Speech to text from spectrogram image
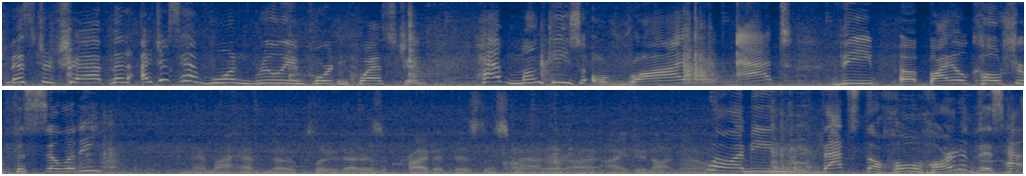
Mr. Chapman, I just have one really important question. Have monkeys arrived at the uh, bioculture facility? Ma'am, I have no clue. That is a private business matter. I, I do not know. Well, I mean, that's the whole heart of this. How,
